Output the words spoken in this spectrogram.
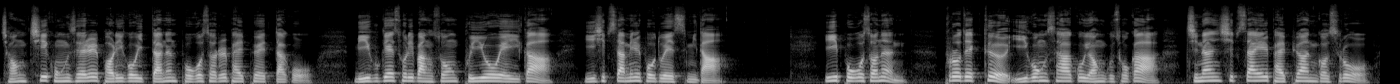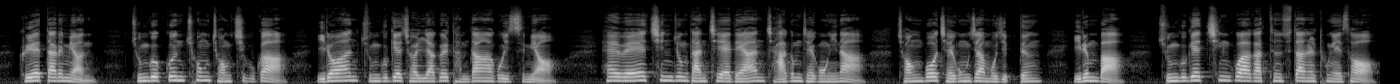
정치 공세를 벌이고 있다는 보고서를 발표했다고 미국의 소리방송 VOA가 23일 보도했습니다. 이 보고서는 프로젝트 2049 연구소가 지난 14일 발표한 것으로 그에 따르면 중국군 총정치부가 이러한 중국의 전략을 담당하고 있으며 해외의 친중 단체에 대한 자금 제공이나 정보 제공자 모집 등 이른바 중국의 친구와 같은 수단을 통해서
